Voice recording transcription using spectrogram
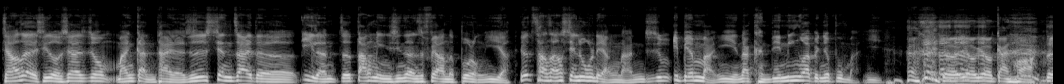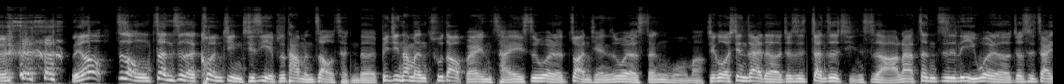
讲到这里，其实我现在就蛮感慨的，就是现在的艺人，这当明星真的是非常的不容易啊，就常常陷入两难，就一边满意，那肯定。另外一边就不满意，又又又干话。对，然后这种政治的困境其实也不是他们造成的，毕竟他们出道表演才是为了赚钱，是为了生活嘛。结果现在的就是政治情势啊，那政治力为了就是在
